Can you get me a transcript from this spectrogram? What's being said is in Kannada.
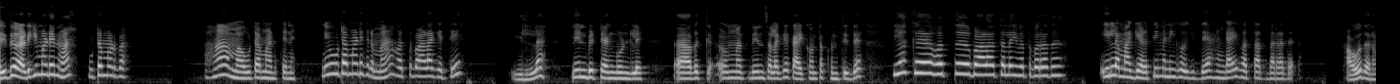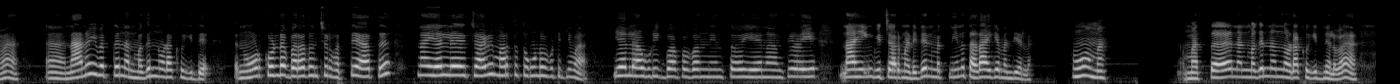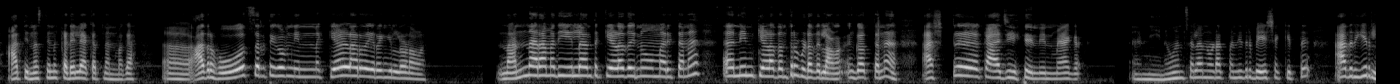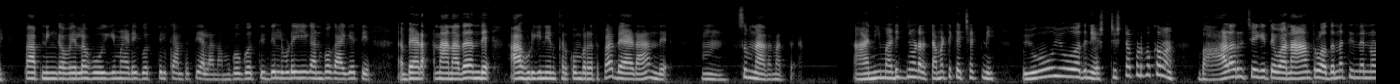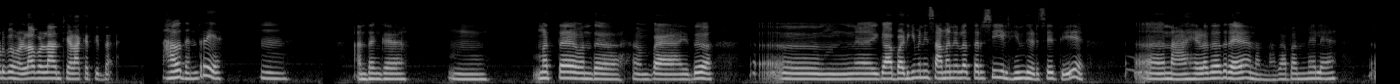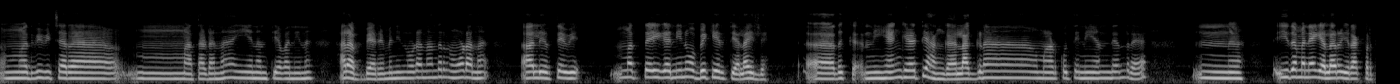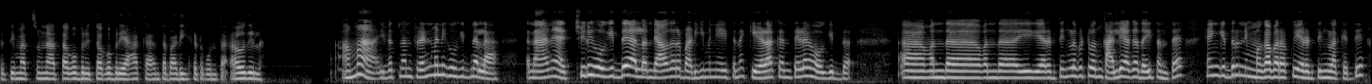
ಇದು ಅಡುಗೆ ಮಾಡೇನವಾ? ಊಟ ಮಾಡ್ಬಾ. ಹಾಂ, ಅಮ್ಮ, ಊಟ ಮಾಡ್ತೇನೆ. ನೀವು ಊಟ ಮಾಡಿದ್ರಮ್ಮ ಹೊತ್ತು ಭಾಳ ಆಗೈತಿ. ಇಲ್ಲ, ನೀನು ಬಿಟ್ಟೆ ಹಂಗೊಂಡ್ಲಿ ಅದಕ್ಕೆ, ಮತ್ತೆ ನಿನ್ನ ಸಲಗೆ ಕಾಯ್ಕೊಂತ ಕುಂತಿದ್ದೆ. ಯಾಕೆ ಹೊತ್ತು ಭಾಳ ಆತಲ್ಲ ಇವತ್ತು ಬರೋದು? ಇಲ್ಲಮ್ಮ ಗೆಳತಿ ಮನೆಗೆ ಹೋಗಿದ್ದೆ. ಹಂಗಾಗಿ ಹೊತ್ತಾತ್ ಬರೋದು. ಹೌದನವಾ? ನಾನು ಇವತ್ತು ನನ್ನ ಮಗನ ನೋಡಕ್ಕೆ ಹೋಗಿದ್ದೆ. ನೋಡ್ಕೊಂಡು ಬರೋದು ಒಂಚೂರು ಹೊತ್ತೆ ಆತು. ನಾ ಎಲ್ಲೇ ಚಾವಿ ಮರ್ತು ತೊಗೊಂಡು ಹೋಗ್ಬಿಟ್ಟಿದ್ದೀವ ಎಲ್ಲ ಹುಡುಗಿ ಬಾಪ ಬಂದು ನಿಂತು, ಏನು ಅಂತೇಳಿ ನಾ ಹಿಂಗೆ ವಿಚಾರ ಮಾಡಿದ್ದೆ ಮತ್ತು ನೀನು ತಡ ಆಗೇ ಬಂದಿಯಲ್ಲ. ಹ್ಞೂ, ಅಮ್ಮ. ಮತ್ತೆ ನನ್ನ ಮಗನ ನಾನು ನೋಡಕ್ಕೆ ಹೋಗಿದ್ನಲ್ವ? ಆ ತಿನ್ನಸ್ತಿನ ಕಡೆಯಲ್ಲಿ ಹಾಕತ್ ನನ್ನ ಮಗ. ಆದ್ರೆ ಹೋದ ಸರ್ತಿಗೊಮ್ಮೆ ನಿನ್ನ ಕೇಳಾರ ಇರಂಗಿಲ್ಲ ನೋಡವ ನನ್ನ ಆರಾಮದಿ ಇಲ್ಲ ಅಂತ ಕೇಳೋದೇನು ಮರಿತಾನೆ? ನಿನ್ನ ಕೇಳೋದಂತೂ ಬಿಡೋದಿಲ್ಲ ಅವ. ಗೊತ್ತಾನ? ಅಷ್ಟು ಕಾಜಿ ನಿನ್ನ ಮ್ಯಾಗ. ನೀನು ಒಂದ್ಸಲ ನೋಡಕ್ ಬಂದಿದ್ರೆ ಬೇಷಕ್ಕಿತ್ತು. ಆದ್ರೆ ಇರ್ಲಿ, ಪಾಪ ನಿಂಗೆ ಅವೆಲ್ಲ ಹೋಗಿ ಮಾಡಿ ಗೊತ್ತಿಲ್ಲ ಕಾಂತತಿ ಅಲ್ಲ ನಮಗೂ ಗೊತ್ತಿದ್ದಿಲ್ಲ ಬಿಡ, ಈಗ ಅನ್ಭೋಗ ಆಗೈತಿ. ಬೇಡ, ನಾನು ಅದ ಅಂದೆ. ಆ ಹುಡುಗಿ ನೀನು ಕರ್ಕೊಂಬರತ್ತಪ್ಪ ಬೇಡ ಅಂದೆ. ಹ್ಞೂ ಸುಮ್ಮನಾದ ಮತ್ತೆ. ನೀ ಮಾಡಿದ್ ನೋಡ್ರ ಟಮಟಿಕ ಚಟ್ನಿ. ಅಯ್ಯೋ ಅಯ್ಯೋ, ಅದನ್ನ ಎಷ್ಟು ಇಷ್ಟಪಡ್ಬೇಕವ. ಭಾಳ ರುಚಿಯಾಗೈತೆವ ನಾ ಅಂತೂ ಅದನ್ನ ತಿಂದೆ ನೋಡ್ಬೇಕು ಹೊಳ್ಳ ಬಳ್ಳ ಅಂತ ಹೇಳಕತ್ತಿದ್ದ. ಹೌದನ್ರಿ? ಹ್ಞೂ ಅಂದಂಗೆ ಮತ್ತು ಒಂದು, ಬಾ, ಇದು ಈಗ ಬಡಿಗೆ ಮನೆ ಸಾಮಾನೆಲ್ಲ ತರಿಸಿ ಇಲ್ಲಿ ಹಿಂದೆ ಹಿಡ್ಸೈತಿ ನಾ ಹೇಳೋದಾದ್ರೆ ನನ್ನ ಮಗ ಬಂದಮೇಲೆ ಮದ್ವೆ ವಿಚಾರ ಮಾತಾಡೋಣ, ಏನಂತೀಯವ ನೀನು? ಅಲ್ಲ, ಬೇರೆ ಮನೆ ನೋಡೋಣ ಅಂದ್ರೆ ನೋಡೋಣ. ಅಲ್ಲಿ ಇರ್ತೇವೆ. ಮತ್ತು ಈಗ ನೀನು ಒಬ್ಬಕ್ಕೆ ಇರ್ತೀಯಲ್ಲ ಇಲ್ಲಿ. ಅದಕ್ಕೆ ನೀ ಹೆಂಗೆ ಹೇಳ್ತಿ? ಹಂಗೆ ಲಗ್ನ ಮಾಡ್ಕೋತೀನಿ ಅಂದೆಂದ್ರೆ ಇದ ಮನೆಗೆ ಎಲ್ಲರೂ ಇರಕ್ಕೆ ಬರ್ತೈತಿ. ಮತ್ತು ಸುಮ್ಮನೆ ತಗೊಬ್ರಿ ತಗೊಬ್ರಿ ಯಾಕೆ ಅಂತ ಬಾಡಿಗೆ ಕಟ್ಕೊಂತ. ಹೌದಿಲ್ಲ? ಅಮ್ಮ ಇವತ್ತು ನನ್ನ ಫ್ರೆಂಡ್ ಮನೆಗೆ ಹೋಗಿದ್ನಲ್ಲ, ನಾನು ಆ್ಯಕ್ಚುಲಿ ಹೋಗಿದ್ದೆ, ಅಲ್ಲೊಂದು ಯಾವ್ದಾರ ಬಾಡಿಗೆ ಮನೆ ಐತನ ಕೇಳಕ್ಕಂತೇಳಿ ಹೋಗಿದ್ದೆ. ಒಂದು ಒಂದು ಈಗ ಎರಡು ತಿಂಗಳು ಬಿಟ್ಟು ಒಂದು ಖಾಲಿ ಆಗೋದೈತಂತೆ, ಹೆಂಗಿದ್ರು ನಿಮ್ಮ ಮಗ ಬರೋಕ್ಕೂ ಎರಡು ತಿಂಗಳು ಆಕೈತಿ.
